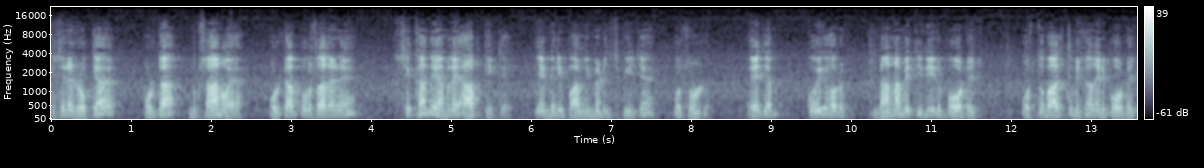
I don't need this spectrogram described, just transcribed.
ਕਿਸੇ ਨੇ ਰੋਕਿਆ, ਉਲਟਾ ਨੁਕਸਾਨ ਹੋਇਆ। ਉਲਟਾ ਪੁਲਿਸ ਵਾਲਿਆਂ ਨੇ ਸਿੱਖਾਂ ਦੇ ਹਮਲੇ ਆਪ ਕੀਤੇ। ਇਹ ਮੇਰੀ ਪਾਰਲੀਮੈਂਟ ਦੀ ਸਪੀਚ ਹੈ, ਉਹ ਸੁਣ ਲਓ। ਇਹ ਤਾਂ ਕੋਈ ਔਰ ਨਾਨਾ ਮਿੱਤੀ ਦੀ ਰਿਪੋਰਟ ਵਿੱਚ, ਉਸ ਤੋਂ ਬਾਅਦ ਕਮਿਸ਼ਨਰ ਦੀ ਰਿਪੋਰਟ ਵਿੱਚ,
